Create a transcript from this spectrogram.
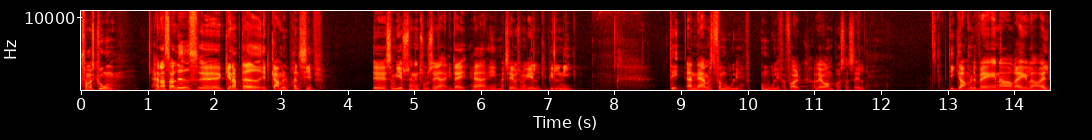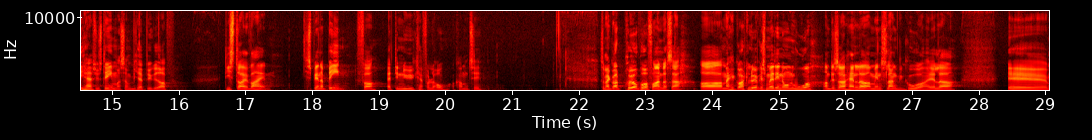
Thomas Kuhn, han har således øh, genopdaget et gammelt princip, øh, som Jesus han introducerer i dag her i Matteus evangeliet kapitel 9. Det er nærmest formuligt, umuligt for folk at lave om på sig selv. De gamle vaner og regler og alle de her systemer, som vi har bygget op, de står i vejen. De spænder ben for, at det nye kan få lov at komme til. Så man kan godt prøve på at forandre sig, og man kan godt lykkes med det i nogle uger, om det så handler om en slankekur, eller øh,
